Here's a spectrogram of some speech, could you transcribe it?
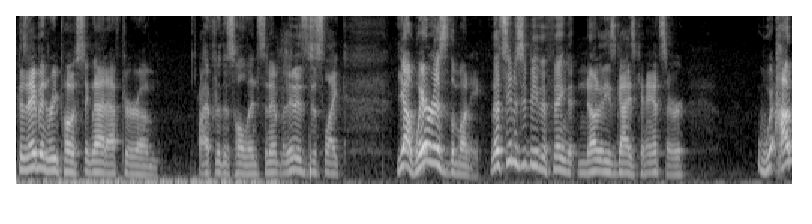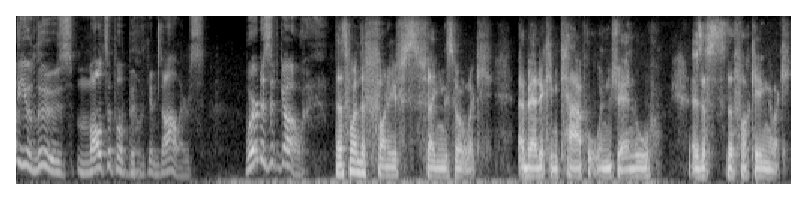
because they've been reposting that after um after this whole incident, but it is just like, yeah, where is the money? That seems to be the thing that none of these guys can answer. How do you lose multiple billion dollars? Where does it go? That's one of the funniest things about like American capital in general. Is this the fucking like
